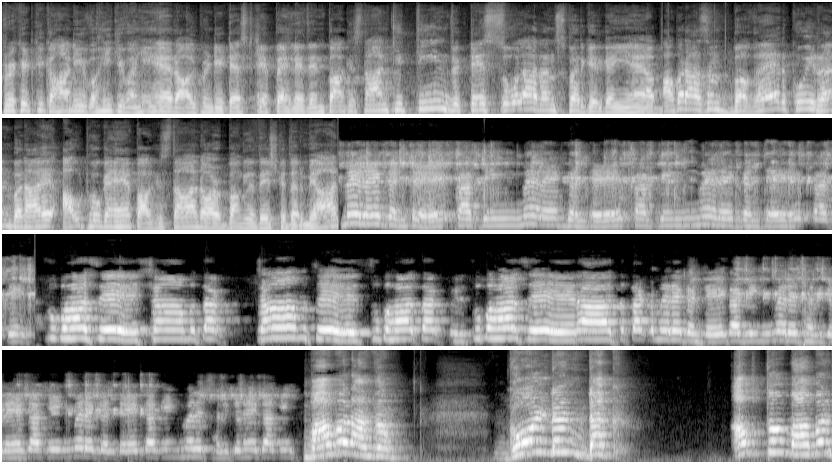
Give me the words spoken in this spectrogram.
क्रिकेट की कहानी वहीं की वहीं है। रावलपिंडी टेस्ट के पहले दिन पाकिस्तान की तीन विकेटें 16 रन पर गिर गई हैं। अब बाबर आज़म बगैर कोई रन बनाए आउट हो गए हैं पाकिस्तान और बांग्लादेश के दरमियान। मेरे घंटे मेरे घंटे मेरे घंटे सुबह से शाम तक शाम से सुबह तक फिर सुबह से रात तक मेरे घंटे का किंग मेरे छलकने का किंग मेरे घंटे का किंग मेरे छलकने का king Babar Azam golden duck अब तो बाबर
